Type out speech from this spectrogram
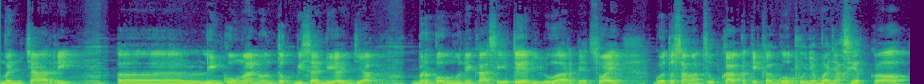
mencari uh, lingkungan untuk bisa diajak berkomunikasi itu ya di luar. That's why gue tuh sangat suka ketika gue punya banyak circle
